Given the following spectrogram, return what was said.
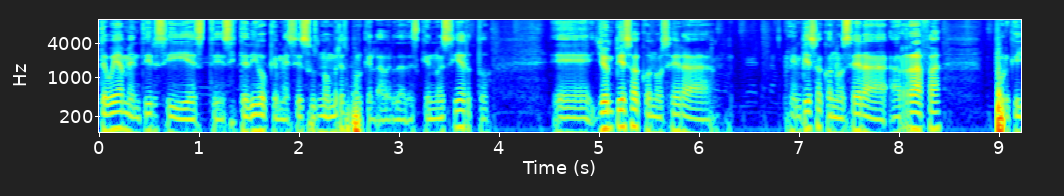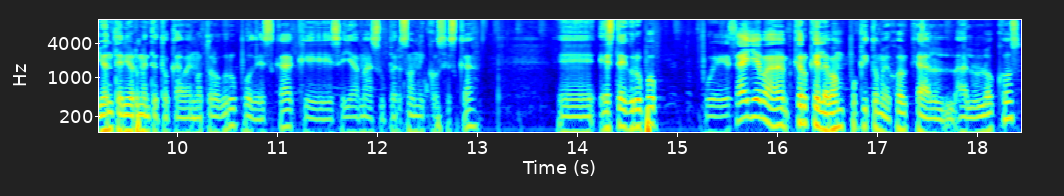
te voy a mentir si este si te digo que me sé sus nombres porque la verdad es que no es cierto. Eh, yo empiezo a conocer a empiezo a conocer a, a Rafa porque yo anteriormente tocaba en otro grupo de ska que se llama Supersónicos Ska. Eh, este grupo, pues ahí lleva, creo que le va un poquito mejor que a los locos,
